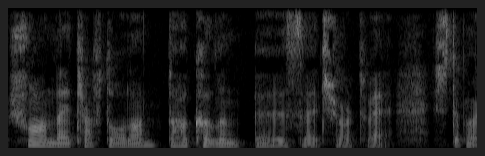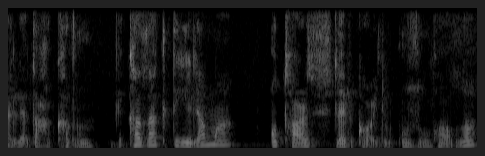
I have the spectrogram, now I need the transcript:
şu anda etrafta olan daha kalın e, sweatshirt ve işte böyle daha kalın kazak değil ama o tarz üstleri koydum uzun kollu.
